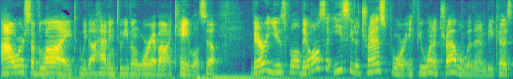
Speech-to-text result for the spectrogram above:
hours of light without having to even worry about a cable. So very useful. They're also easy to transport if you want to travel with them because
